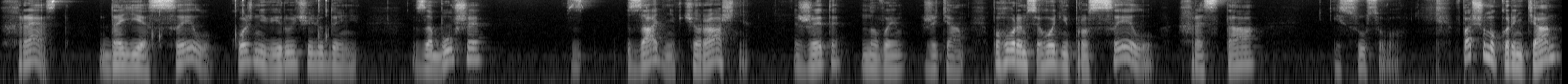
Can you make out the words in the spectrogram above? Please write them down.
Хрест дає силу кожній віруючій людині, забувши заднє, вчорашнє, жити новим життям. Поговоримо сьогодні про силу Христа Ісусового. В першому Коринтян,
